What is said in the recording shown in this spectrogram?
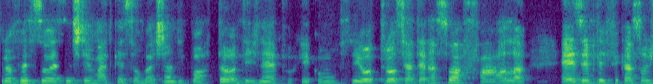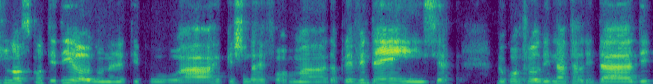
Professor, essas temáticas são bastante importantes, né? Porque, como o senhor trouxe até na sua fala, é exemplificações do nosso cotidiano, né? Tipo, a questão da reforma da Previdência, do controle de natalidade,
